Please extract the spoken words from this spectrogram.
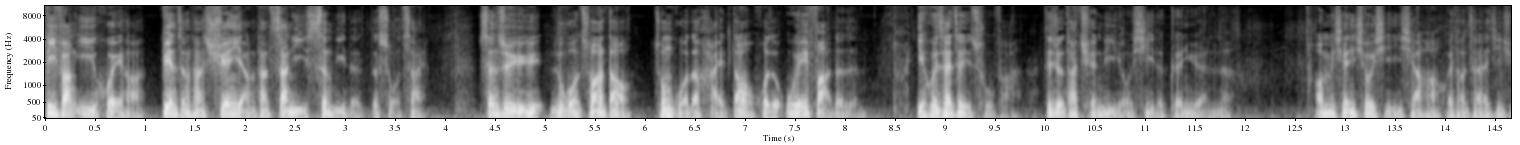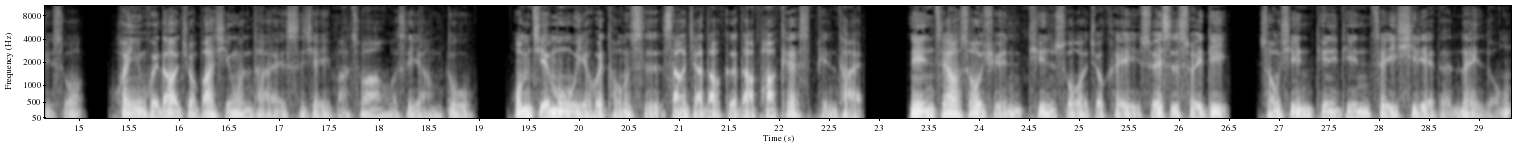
地方议会哈、变成他宣扬他战役胜利的的所在，甚至于如果抓到中国的海盗或者违法的人，也会在这里处罚。这就是他权力游戏的根源了。我们先休息一下哈，回头再来继续说。欢迎回到九八新闻台《世界一把抓》，我是杨都。我们节目也会同时上架到各大 Podcast 平台，您只要搜寻“听说”，就可以随时随地重新听一听这一系列的内容。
